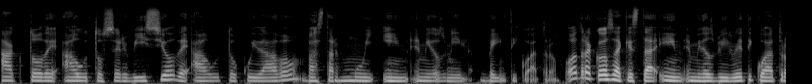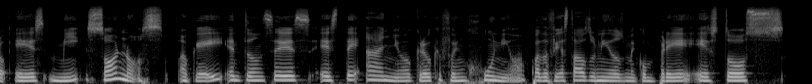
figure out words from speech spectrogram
acto de autoservicio, de autocuidado, va a estar muy in en mi 2024. Otra cosa que está in en mi 2024 es mi Sonos, ¿ok? Entonces, este año, creo que fue en junio, cuando fui a Estados Unidos, me compré estos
